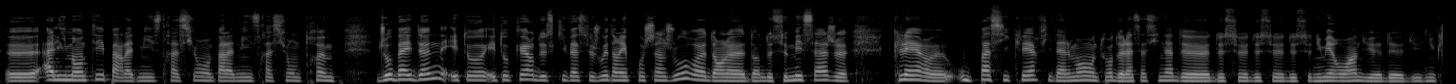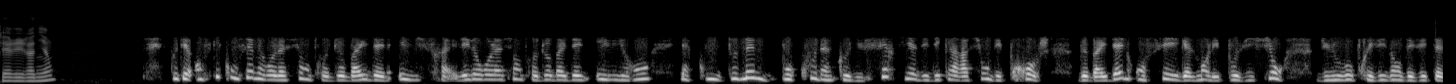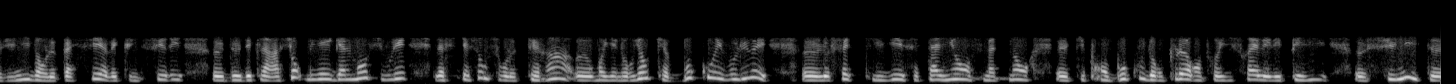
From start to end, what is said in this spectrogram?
euh, alimentée par l'administration, par l'administration Trump. Joe Biden est au, est au cœur de ce qui va se jouer dans les prochains jours, dans, le, dans de ce message clair ou pas si clair finalement autour de l'assassinat de, de, ce, de, ce, de ce numéro un du, du nucléaire iranien? Écoutez, en concerne les relations entre Joe Biden et Israël et les relations entre Joe Biden et l'Iran, il y a tout de même beaucoup d'inconnus. Certes, il y a des déclarations des proches de Biden. On sait également les positions du nouveau président des États-Unis dans le passé avec une série euh, de déclarations. Mais il y a également, si vous voulez, la situation sur le terrain euh, au Moyen-Orient qui a beaucoup évolué. Euh, le fait qu'il y ait cette alliance maintenant qui prend beaucoup d'ampleur entre Israël et les pays sunnites.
